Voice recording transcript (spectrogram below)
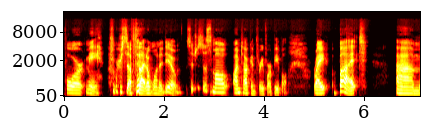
for me for stuff that I don't want to do. So just a small. I'm talking three, four people, right? But um,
